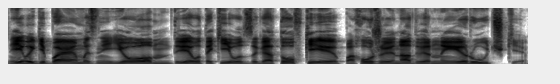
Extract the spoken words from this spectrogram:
и выгибаем из нее две вот такие вот заготовки, похожие на дверные ручки.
